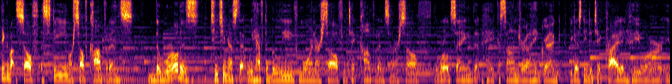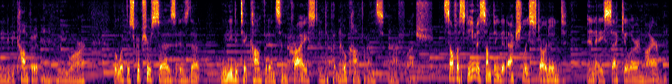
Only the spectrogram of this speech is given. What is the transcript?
think about self esteem or self confidence, the world is teaching us that we have to believe more in ourselves and take confidence in ourselves. The world's saying that, hey, Cassandra, hey, Greg, you guys need to take pride in who you are, you need to be confident in who you are. But what the scripture says is that we need to take confidence in Christ and to put no confidence in our flesh. Self esteem is something that actually started in a secular environment.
